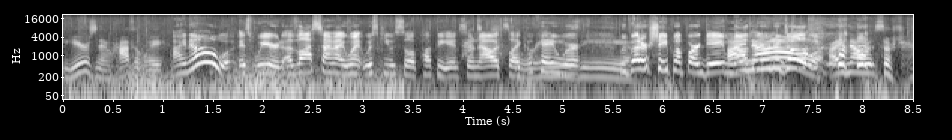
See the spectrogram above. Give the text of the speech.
years now, haven't we? I know it's weird. Uh, last time I went, Whiskey was still a puppy, and so now it's like, okay, we're we better shape up our game now I that know. you're an adult. I know. It's so true.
